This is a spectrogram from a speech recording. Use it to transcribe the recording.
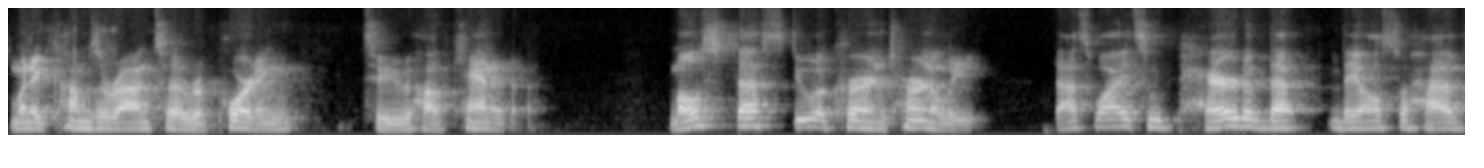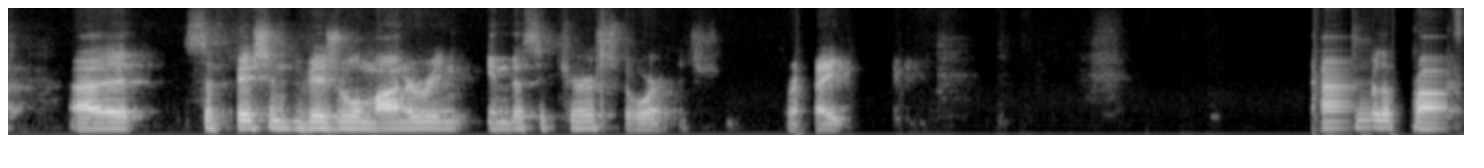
when it comes around to reporting to Health Canada. Most thefts do occur internally. That's why it's imperative that they also have uh, sufficient visual monitoring in the secure storage, right? That's where the product's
